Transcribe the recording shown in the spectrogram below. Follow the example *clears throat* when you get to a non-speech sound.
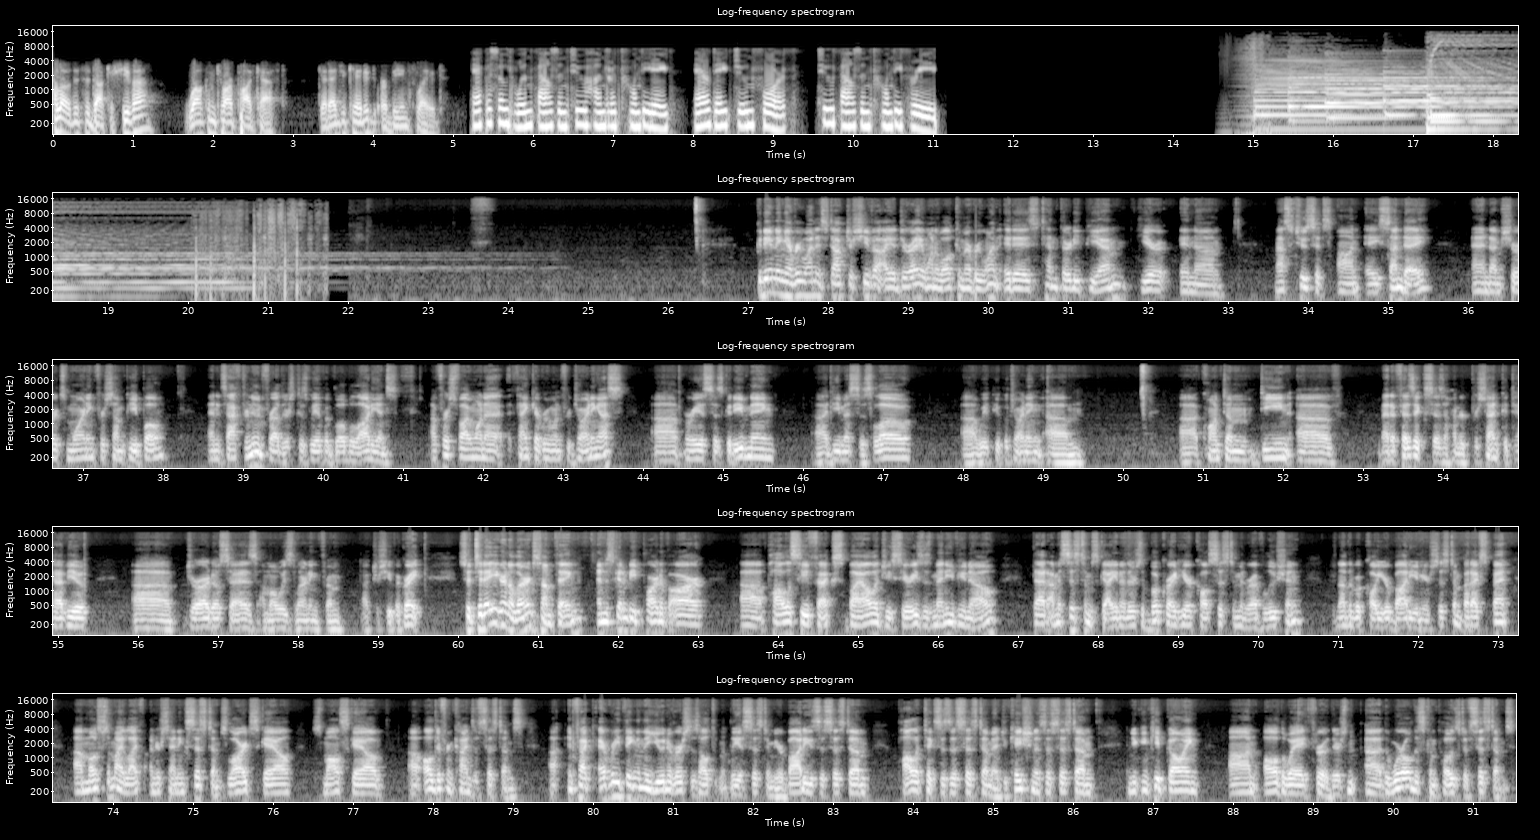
Hello, this is Dr. Shiva. Welcome to our podcast, Get Educated or Be Enslaved. Episode 1228, air date June 4th, 2023. Good evening, everyone. It's Dr. Shiva Ayyadurai. I want to welcome everyone. It is 10:30 p.m. here in um, Massachusetts on a Sunday, and I'm sure it's morning for some people, and it's afternoon for others because we have a global audience. Uh, first of all, I want to thank everyone for joining us. Uh, Maria says good evening. Uh, Demas says hello. Uh, we have people joining. Um, uh, Quantum Dean of Metaphysics says 100%. Good to have you. Uh, Gerardo says, I'm always learning from Dr. Shiva. Great. So today you're going to learn something, and it's going to be part of our uh, policy effects biology series. As many of you know, that I'm a systems guy. You know, there's a book right here called System and Revolution. There's another book called Your Body and Your System. But I've spent uh, most of my life understanding systems, large scale, small scale, uh, all different kinds of systems. Uh, in fact, everything in the universe is ultimately a system. Your body is a system politics is a system, education is a system, and you can keep going on all the way through. There's uh, the world is composed of systems.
